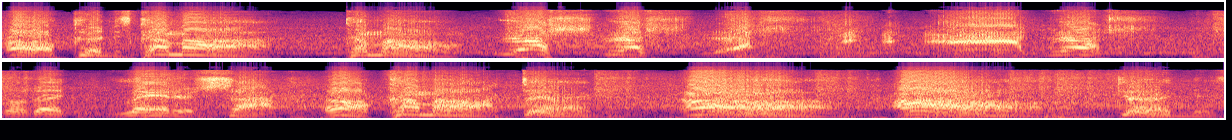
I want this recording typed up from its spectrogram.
Oh goodness, come on, come on. Yes, yes, yes. yes. Oh, that ladder shot. Oh, come on, damn. Oh, oh, Goodness.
